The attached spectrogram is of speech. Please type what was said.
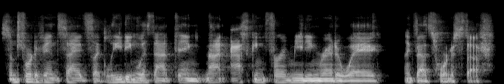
some sort of insights, like leading with that thing, not asking for a meeting right away, like that sort of stuff.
